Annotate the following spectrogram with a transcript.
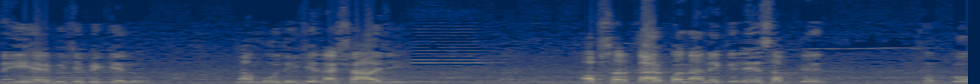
नहीं है बीजेपी के लोग ना मोदी जी ना शाह जी। अब सरकार बनाने के लिए सबके सबको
